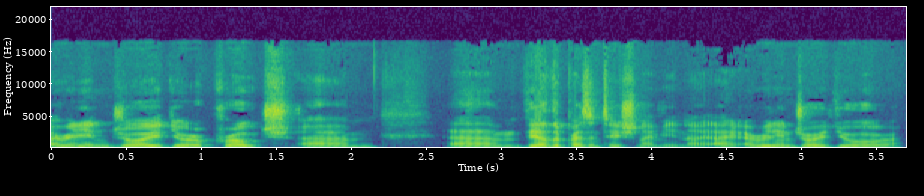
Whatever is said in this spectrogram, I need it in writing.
I really enjoyed your approach. Um, um, the other presentation. I mean, I, I really enjoyed your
